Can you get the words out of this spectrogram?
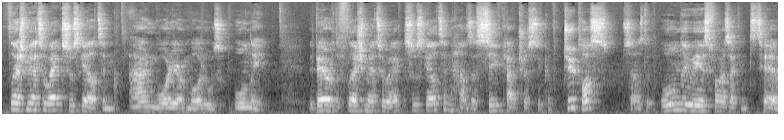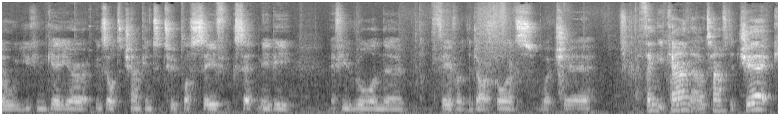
Flesh Metal Exoskeleton, Iron Warrior models only. The bearer of the Flesh Metal Exoskeleton has a save characteristic of 2 plus, so that's the only way as far as I can tell you can get your Exalted Champion to 2 plus save, except maybe if you roll in the favour of the Dark Gods, which uh, I think you can, I would have to check.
